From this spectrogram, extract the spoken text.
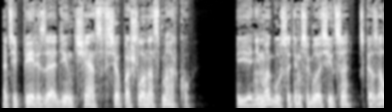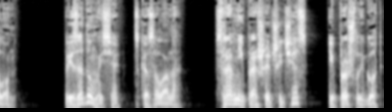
а теперь за один час все пошло на смарку. «Я не могу с этим согласиться», — сказал он. «Призадумайся», — сказала она. «Сравни прошедший час и прошлый год.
